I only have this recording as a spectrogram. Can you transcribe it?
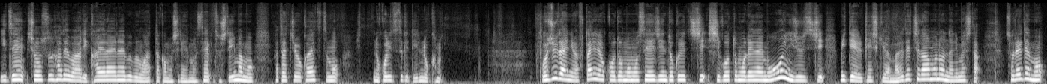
依然少数派ではあり変えられない部分はあったかもしれません。そして今も形を変えつつも残り続けているのかも。50代には2人の子供も成人独立し、仕事も恋愛も大いに充実し、見ている景色はまるで違うものになりました。それでも、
